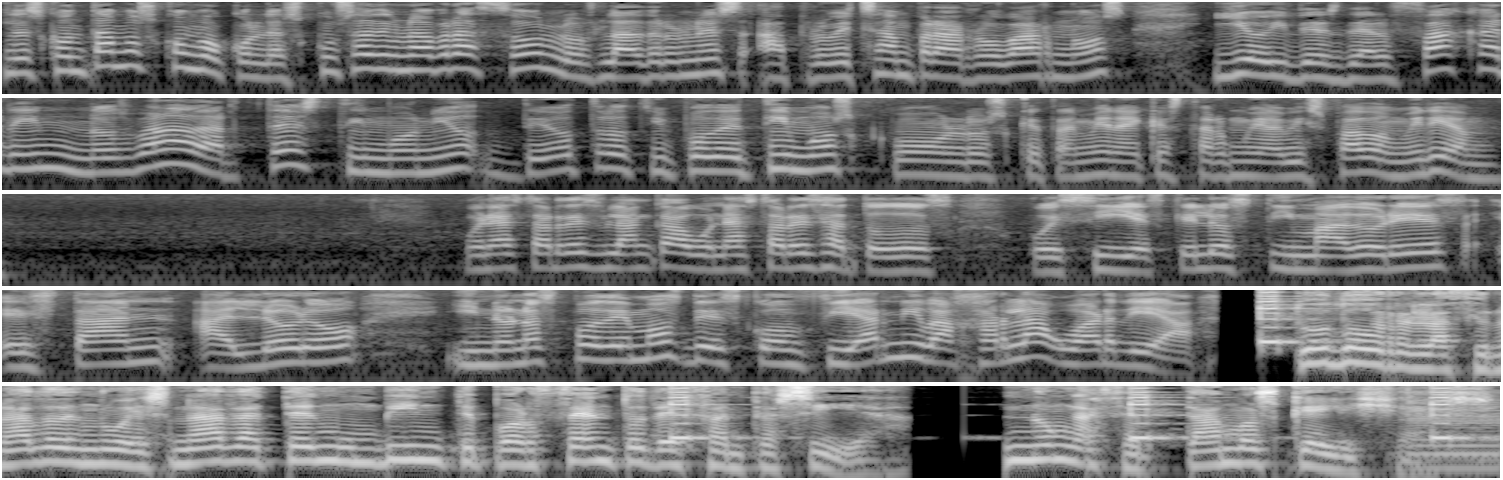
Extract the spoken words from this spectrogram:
Les contamos cómo con la excusa de un abrazo los ladrones aprovechan para robarnos y hoy desde Alfajarín nos van a dar testimonio de otro tipo de timos con los que también hay que estar muy avispado, Miriam. Buenas tardes, Blanca. Buenas tardes a todos. Pues sí, es que los timadores están al loro y no nos podemos desconfiar ni bajar la guardia. Todo relacionado en No es nada ten un 20% de fantasía. Non aceptamos queixas.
